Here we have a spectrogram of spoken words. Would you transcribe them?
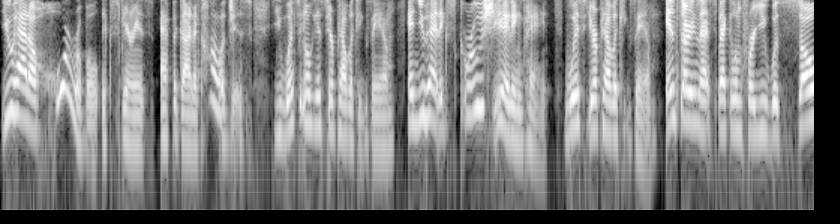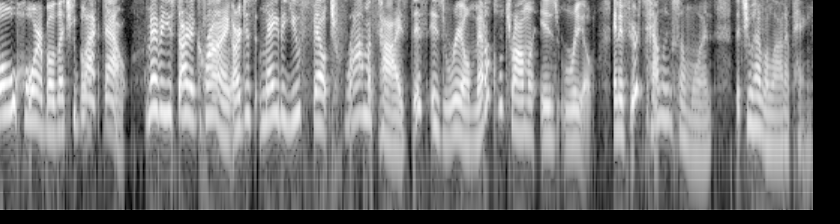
you had a horrible experience at the gynecologist. You went to go get your pelvic exam and you had excruciating pain with your pelvic exam. Inserting that speculum for you was so horrible that you blacked out. Maybe you started crying, or just maybe you felt traumatized. This is real. Medical trauma is real. And if you're telling someone that you have a lot of pain,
